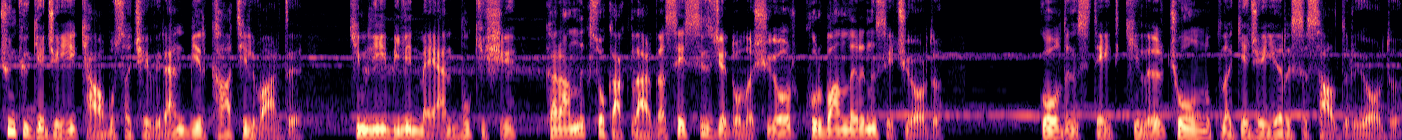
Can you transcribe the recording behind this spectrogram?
Çünkü geceyi kabusa çeviren bir katil vardı. Kimliği bilinmeyen bu kişi karanlık sokaklarda sessizce dolaşıyor, kurbanlarını seçiyordu. Golden State Killer çoğunlukla gece yarısı saldırıyordu.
